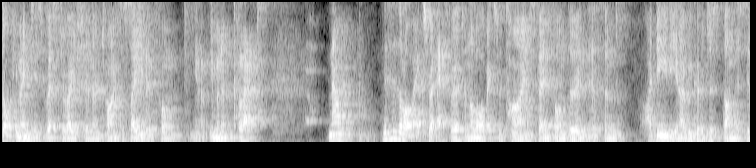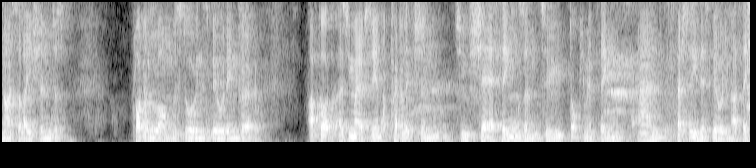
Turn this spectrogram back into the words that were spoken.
document its restoration and trying to save it from you know, imminent collapse. Now, this is a lot of extra effort and a lot of extra time spent on doing this, and ideally, you know, we could have just done this in isolation, just plodded along restoring this building, but I've got, as you may have seen, a predilection to share things and to document things, and especially this building, I think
